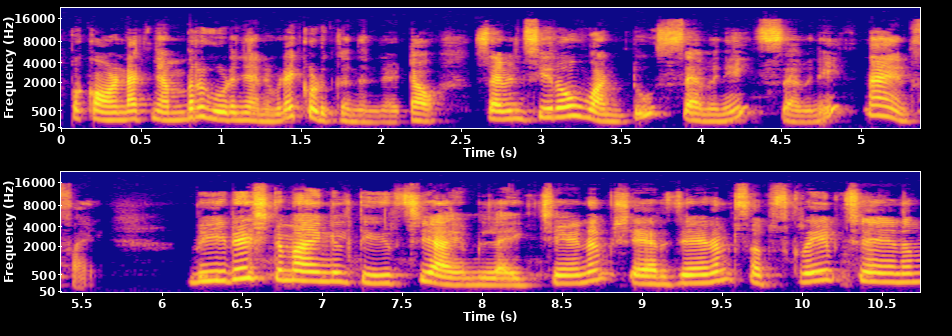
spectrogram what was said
അപ്പോൾ കോൺടാക്ട് നമ്പർ കൂടെ ഞാനിവിടെ കൊടുക്കുന്നുണ്ട് കേട്ടോ. Seven zero one two seven eight seven eight nine five video ഇഷ്ടമായെങ്കിൽ തീർച്ചയായും ലൈക്ക് ചെയ്യണം ഷെയർ ചെയ്യണം സബ്സ്ക്രൈബ് ചെയ്യണം.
